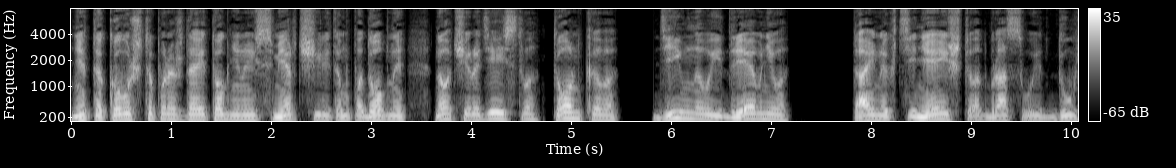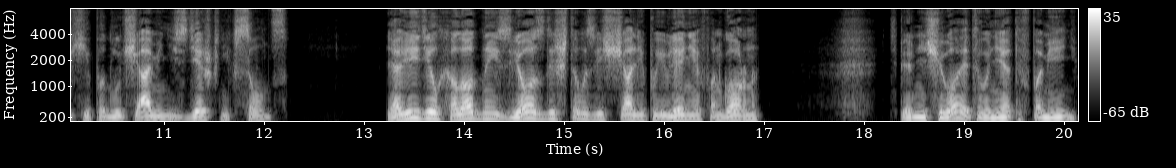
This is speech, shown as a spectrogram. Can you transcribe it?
Не такого, что порождает огненные смерчи или тому подобное, но чародейство тонкого, дивного и древнего, тайных теней, что отбрасывают духи под лучами нездешних солнц. Я видел холодные звезды, что возвещали появление Фангорна. Теперь ничего этого нет и в помине.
